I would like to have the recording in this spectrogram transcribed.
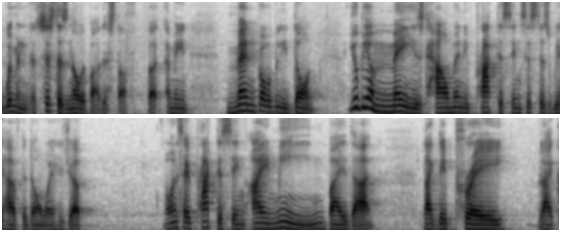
women, uh, sisters know about this stuff, but I mean, men probably don't. You'll be amazed how many practicing sisters we have that don't wear hijab. I want to say practicing, I mean by that, like they pray like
